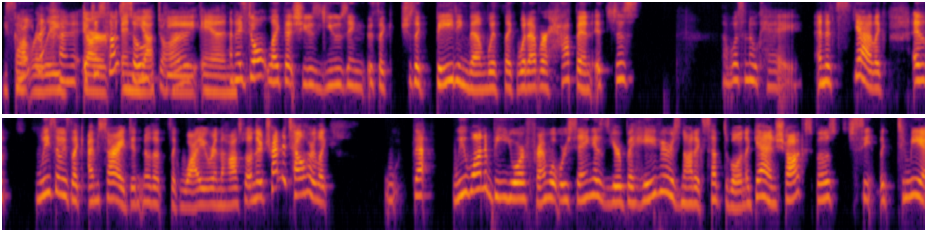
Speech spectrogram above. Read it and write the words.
it got really kinda- it dark just got and so yucky, dark. and and I don't like that she was using it's like she's like baiting them with like whatever happened. It's just that wasn't okay. And it's yeah, like and Lisa was like, I'm sorry, I didn't know that's like why you were in the hospital. And they're trying to tell her like that we want to be your friend. What we're saying is your behavior is not acceptable. And again, Shah exposed see, like to me,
